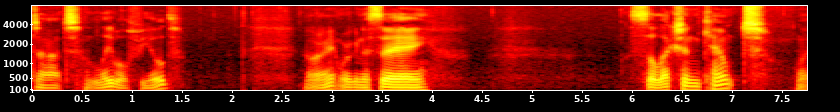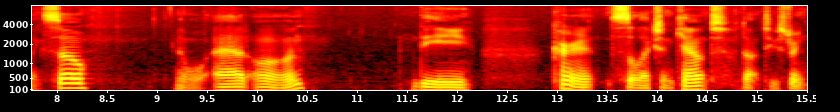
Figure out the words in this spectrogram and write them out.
dot label field. All right, we're going to say selection count like so. And we'll add on the current selection count dot to string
